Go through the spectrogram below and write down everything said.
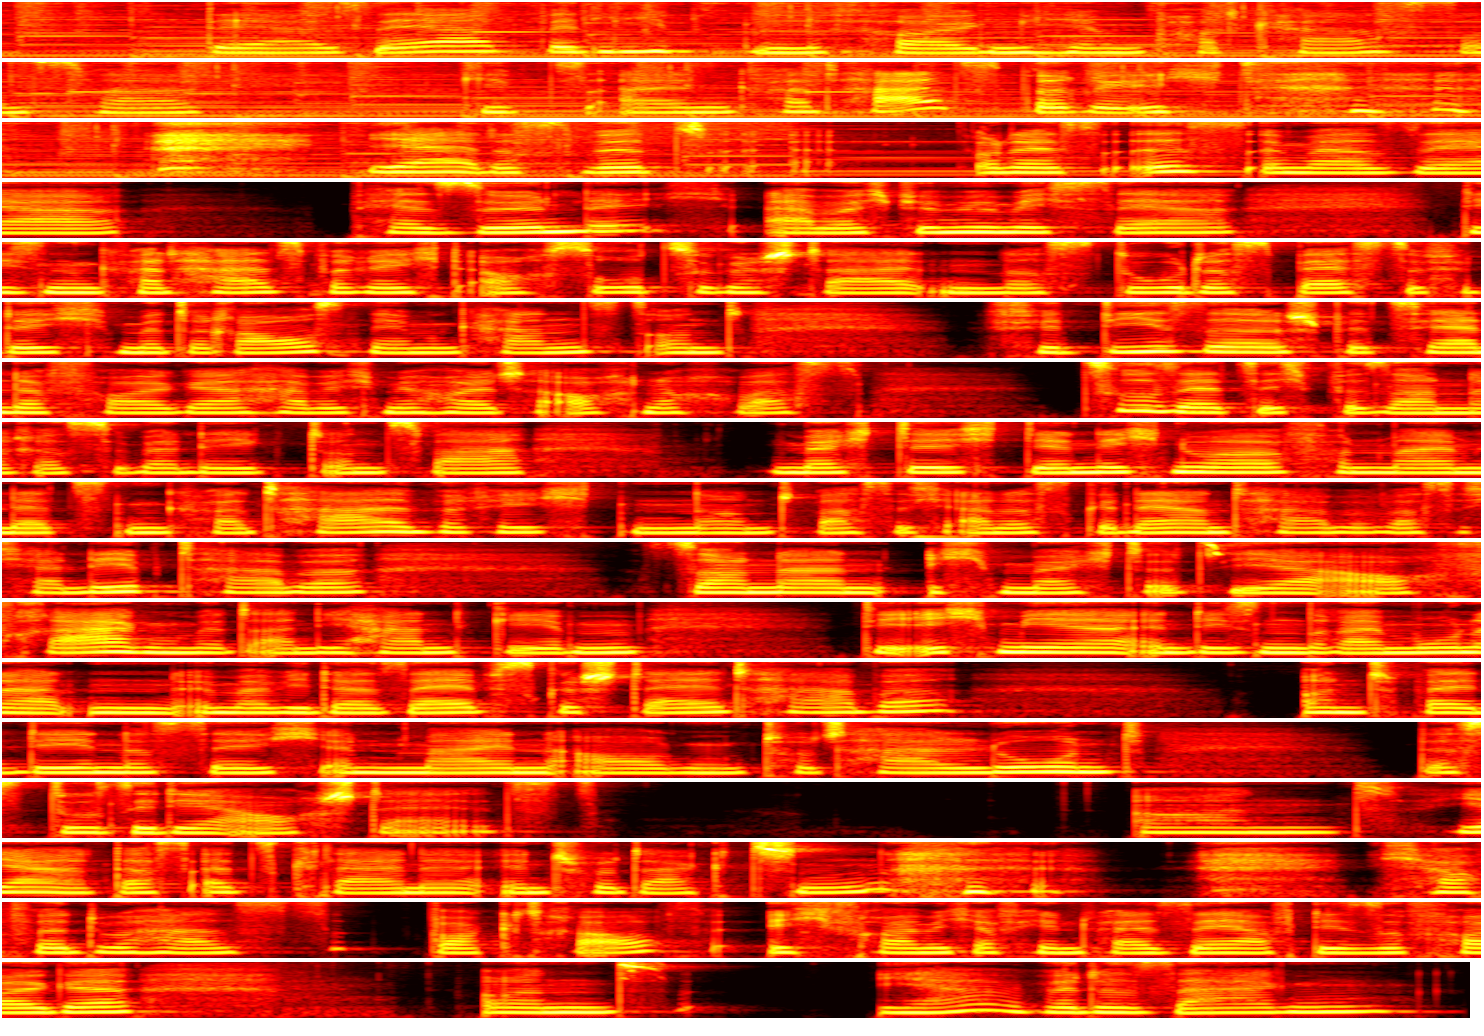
der sehr beliebten Folgen hier im Podcast und zwar gibt es einen Quartalsbericht. ja, das wird oder es ist immer sehr persönlich, aber ich bemühe mich sehr, diesen Quartalsbericht auch so zu gestalten, dass du das Beste für dich mit rausnehmen kannst. Und für diese spezielle Folge habe ich mir heute auch noch was zusätzlich Besonderes überlegt. Und zwar möchte ich dir nicht nur von meinem letzten Quartal berichten und was ich alles gelernt habe, was ich erlebt habe, sondern ich möchte dir auch Fragen mit an die Hand geben, die ich mir in diesen drei Monaten immer wieder selbst gestellt habe und bei denen es sich in meinen Augen total lohnt, dass du sie dir auch stellst. Und ja, das als kleine Introduction. Ich hoffe, du hast Bock drauf. Ich freue mich auf jeden Fall sehr auf diese Folge. Und ja, würde sagen,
